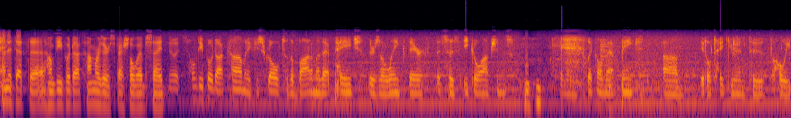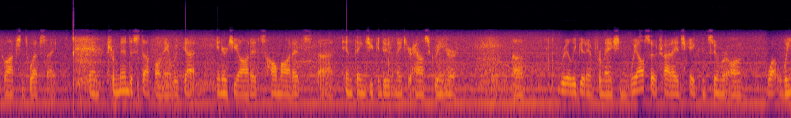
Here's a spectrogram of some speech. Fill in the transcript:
And is that the HomeDepot.com or is there a special website? No, it's HomeDepot.com, and if you scroll to the bottom of that page, there's a link there that says Eco Options. Mm-hmm. And you click on that link, um, it'll take you into the whole Eco Options website. And tremendous stuff on there. We've got energy audits, home audits, uh, 10 things you can do to make your house greener. Uh, really good information. We also try to educate the consumer on what we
